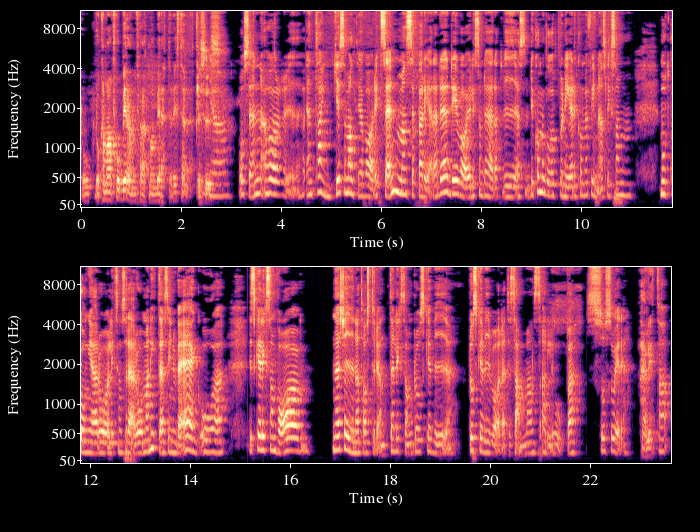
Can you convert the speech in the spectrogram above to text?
då, då kan man få beröm för att man berättar det istället. Precis. Ja, och sen har en tanke som alltid har varit sen man separerade, det var ju liksom det här att vi, alltså, det kommer gå upp och ner, det kommer finnas liksom motgångar och liksom sådär och man hittar sin väg och det ska liksom vara, när tjejerna tar studenten liksom, då ska vi då ska vi vara där tillsammans allihopa. Så så är det. Härligt. Ja.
